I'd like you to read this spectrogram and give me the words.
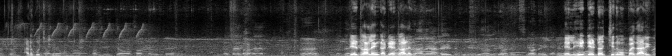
కొంచెం అక్కడ కూర్చోపోయాను స్పందించే అవకాశాలు ఉంటాయని డేట్ రాలేదు ఇంకా డేట్ రాలేదు. ఢిల్లీ డేట్ వచ్చింది ముప్పై తారీఖు.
